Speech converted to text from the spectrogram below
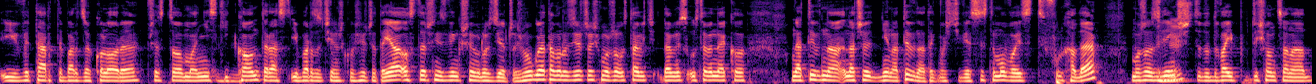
i wytarte bardzo kolory, przez to ma niski mhm. kontrast i bardzo ciężko się czyta. Ja ostatecznie zwiększyłem rozdzielczość. W ogóle tam rozdzielczość można ustawić, tam jest ustawiona jako natywna, znaczy nie natywna, tak właściwie systemowo jest Full HD. Można mhm. zwiększyć to do 2,5 na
